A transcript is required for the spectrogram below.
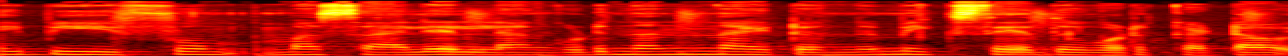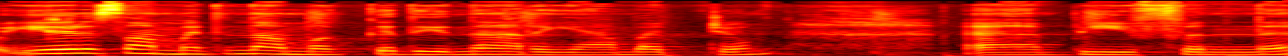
ഈ ബീഫും മസാല എല്ലാം കൂടി നന്നായിട്ടൊന്ന് മിക്സ് ചെയ്ത് കൊടുക്കട്ടോ. ഈ ഒരു സമയത്ത് നമുക്ക് ഇതിൽ നിന്ന് അറിയാൻ പറ്റും ബീഫിൽ നിന്ന്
